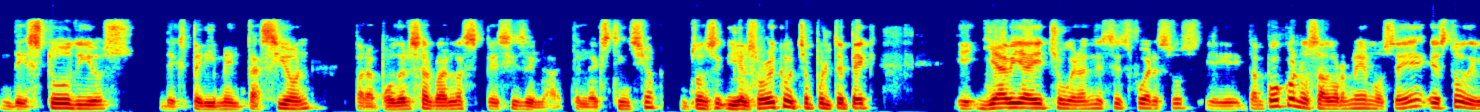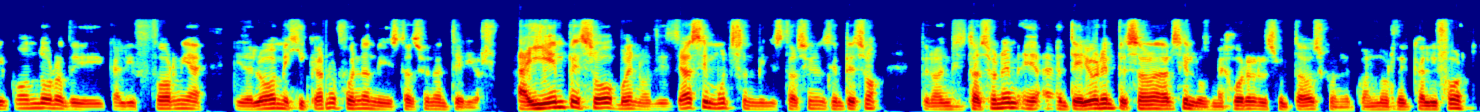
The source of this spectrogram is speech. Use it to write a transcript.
de estudios, de experimentación para poder salvar las especies de la, de la extinción. Entonces, y el zoológico de Chapultepec eh, ya había hecho grandes esfuerzos. Eh, tampoco nos adornemos, ¿eh? Esto del cóndor de California y del lobo mexicano fue en la administración anterior. Ahí empezó, bueno, desde hace muchas administraciones empezó, pero la administración eh, anterior empezaron a darse los mejores resultados con el cóndor de California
